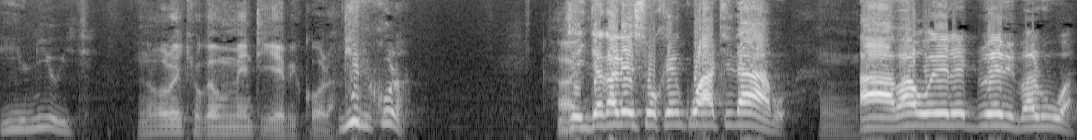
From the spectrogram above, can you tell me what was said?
You knew it. n'olwekyo gavumenti yebikola byebikola nze njagala esooka enkwatira abo abaweereddwa ebibaluwa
